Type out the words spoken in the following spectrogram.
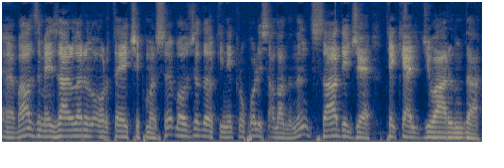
e, bazı mezarların ortaya çıkması Bozcaada'daki nekropolis alanının sadece tekel civarında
